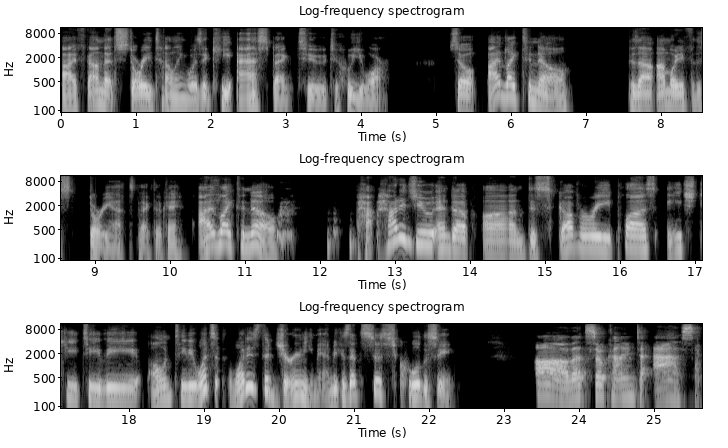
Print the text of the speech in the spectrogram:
I found that storytelling was a key aspect to to who you are. So I'd like to know, because I'm waiting for the story aspect. Okay, I'd like to know how, how did you end up on Discovery Plus, HGTV, Own TV? What's what is the journey, man? Because that's just cool to see. Oh, that's so kind to ask.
